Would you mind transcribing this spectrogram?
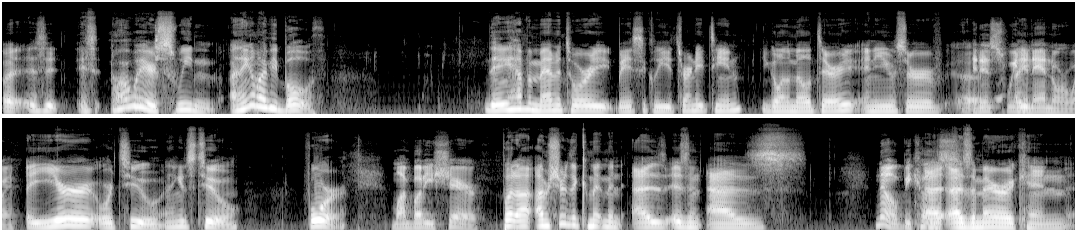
uh, is it is it Norway or Sweden? I think it might be both. They have a mandatory. Basically, you turn 18, you go in the military, and you serve uh, It is Sweden a, and Norway. a year or two. I think it's two, four. My buddy Cher But uh, I'm sure the commitment as isn't as No, a, because as American.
